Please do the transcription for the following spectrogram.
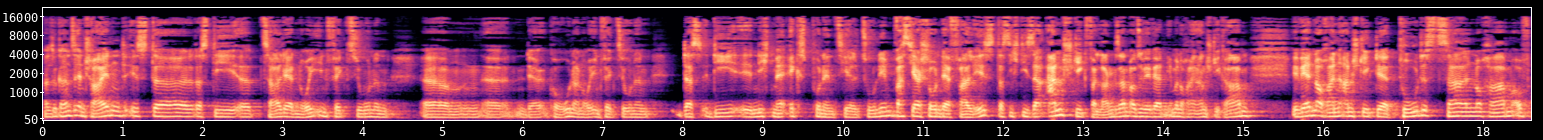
Also ganz entscheidend ist, äh, dass die äh, Zahl der Neuinfektionen, ähm, äh, der Corona-Neuinfektionen, dass die nicht mehr exponentiell zunimmt, was ja schon der Fall ist, dass sich dieser Anstieg verlangsamt. Also wir werden immer noch einen Anstieg haben. Wir werden auch einen Anstieg der Todeszahlen noch haben auf,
